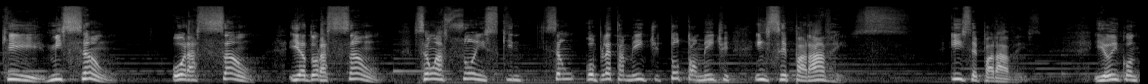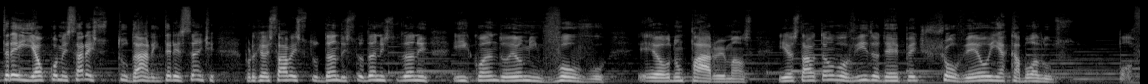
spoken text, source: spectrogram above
que missão oração e adoração são ações que são completamente, totalmente inseparáveis. Inseparáveis. E eu encontrei, e ao começar a estudar, interessante, porque eu estava estudando, estudando, estudando, e, e quando eu me envolvo, eu não paro, irmãos. E eu estava tão envolvido, de repente choveu e acabou a luz. Pof,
